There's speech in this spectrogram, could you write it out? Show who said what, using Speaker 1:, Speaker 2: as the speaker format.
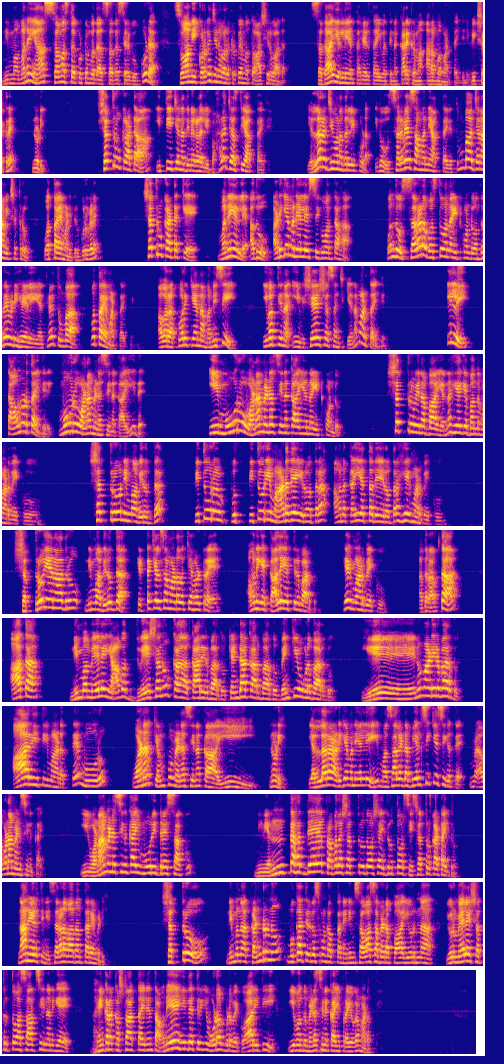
Speaker 1: ನಿಮ್ಮ ಮನೆಯ ಸಮಸ್ತ ಕುಟುಂಬದ ಸದಸ್ಯರಿಗೂ ಕೂಡ ಸ್ವಾಮಿ ಕೊರಗಜ್ಜನವರ ಕೃಪೆ ಮತ್ತು ಆಶೀರ್ವಾದ ಸದಾ ಇರಲಿ ಅಂತ ಹೇಳ್ತಾ ಇವತ್ತಿನ ಕಾರ್ಯಕ್ರಮ ಆರಂಭ ಮಾಡ್ತಾ ಇದ್ದೀನಿ. ವೀಕ್ಷಕರೇ, ನೋಡಿ, ಶತ್ರು ಕಾಟ ಇತ್ತೀಚಿನ ದಿನಗಳಲ್ಲಿ ಬಹಳ ಜಾಸ್ತಿ ಆಗ್ತಾ ಇದೆ. ಎಲ್ಲರ ಜೀವನದಲ್ಲಿ ಕೂಡ ಇದು ಸರ್ವೇ ಸಾಮಾನ್ಯ ಆಗ್ತಾ ಇದೆ. ತುಂಬಾ ಜನ ವೀಕ್ಷಕರು ಒತ್ತಾಯ ಮಾಡಿದ್ರು. ಗುರುಗಳೇ, ಶತ್ರು ಕಾಟಕ್ಕೆ ಮನೆಯಲ್ಲೇ, ಅದು ಅಡಿಗೆ ಮನೆಯಲ್ಲೇ ಸಿಗುವಂತಹ ಒಂದು ಸರಳ ವಸ್ತುವನ್ನ ಇಟ್ಕೊಂಡು ಒಂದು ರೆಮಿಡಿ ಹೇಳಿ ಅಂತ ಹೇಳಿ ತುಂಬಾ ಒತ್ತಾಯ ಮಾಡ್ತಾ ಇದ್ರು ಅವರ ಕೋರಿಕೆಯನ್ನ ಮನ್ನಿಸಿ ಇವತ್ತಿನ ಈ ವಿಶೇಷ ಸಂಚಿಕೆಯನ್ನ ಮಾಡ್ತಾ ಇದ್ದೀನಿ. ಇಲ್ಲಿ ತಾವು ನೋಡ್ತಾ ಇದ್ದೀರಿ, ಮೂರು ಒಣಮೆಣಸಿನಕಾಯಿ ಇದೆ. ಈ ಮೂರು ಒಣಮೆಣಸಿನಕಾಯಿಯನ್ನು ಇಟ್ಕೊಂಡು ಶತ್ರುವಿನ ಬಾಯಿಯನ್ನು ಹೇಗೆ ಬಂದ್ ಮಾಡಬೇಕು? ಶತ್ರು ನಿಮ್ಮ ವಿರುದ್ಧ ಪಿತೂರು ಪುತ್ ಪಿತೂರಿ ಮಾಡದೇ ಇರೋ ಥರ ಅವನ ಕೈ ಎತ್ತದೇ ಇರೋ ಥರ ಹೇಗೆ ಮಾಡಬೇಕು? ಶತ್ರು ಏನಾದರೂ ನಿಮ್ಮ ವಿರುದ್ಧ ಕೆಟ್ಟ ಕೆಲಸ ಮಾಡೋದಕ್ಕೆ ಹೊರಟ್ರೆ ಅವನಿಗೆ ಕಾಲೇ ಎತ್ತಿರಬಾರ್ದು. ಹೇಗೆ ಮಾಡಬೇಕು? ಅದರ ಅರ್ಥ, ಆತ ನಿಮ್ಮ ಮೇಲೆ ಯಾವ ದ್ವೇಷನೂ ಕಾರಿರಬಾರ್ದು, ಕೆಂಡ ಕಾರಬಾರ್ದು, ಬೆಂಕಿ ಉಗುಳಬಾರ್ದು, ಏನು ಮಾಡಿರಬಾರ್ದು. ಆ ರೀತಿ ಮಾಡುತ್ತೆ ಮೂರು ಒಣ ಕೆಂಪು ಮೆಣಸಿನಕಾಯಿ. ನೋಡಿ, ಎಲ್ಲರ ಅಡುಗೆ ಮನೆಯಲ್ಲಿ ಮಸಾಲೆ ಡಬ್ಬಿಯಲ್ಲಿ ಸಿಕ್ಕೇ ಸಿಗುತ್ತೆ ಒಣ ಮೆಣಸಿನಕಾಯಿ. ಈ ಒಣ ಮೆಣಸಿನಕಾಯಿ ಮೂರಿದ್ರೆ ಸಾಕು. ನೀವೆಂತಹದ್ದೇ ಪ್ರಬಲ ಶತ್ರು ದೋಷ ಇದ್ರು ತೋರಿಸಿ, ಶತ್ರು ಕಾಟ ಇದ್ರು. ನಾನು ಹೇಳ್ತೀನಿ ಸರಳವಾದಂಥ ರೆಮಿಡಿ. ಶತ್ರು ನಿಮ್ಮನ್ನ ಕಂಡ್ರು ಮುಖ ತಿರುಗಿಸ್ಕೊಂಡು ಹೋಗ್ತಾನೆ. ನಿಮ್ಮ ಸವಾಸ ಬೇಡಪ್ಪ, ಇವ್ರನ್ನ, ಇವ್ರ ಮೇಲೆ ಶತ್ರುತ್ವ ಸಾಧಿಸಿ ನನಗೆ ಭಯಂಕರ ಕಷ್ಟ ಆಗ್ತಾ ಇದೆ ಅಂತ ಅವನೇ ಹಿಂದೆ ತಿರುಗಿ ಓಡೋಗ್ಬಿಡ್ಬೇಕು. ಆ ರೀತಿ ಈ ಒಂದು ಮೆಣಸಿನಕಾಯಿ ಪ್ರಯೋಗ ಮಾಡುತ್ತೆ.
